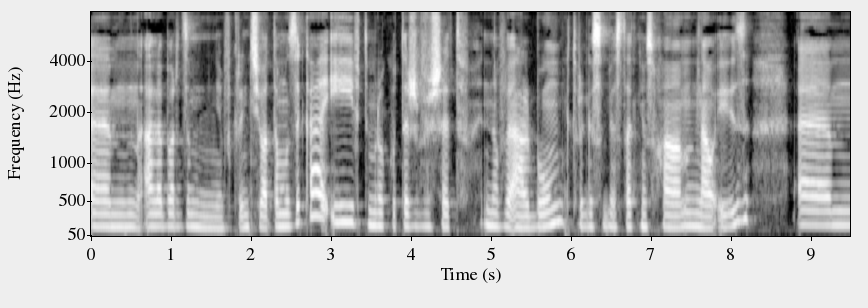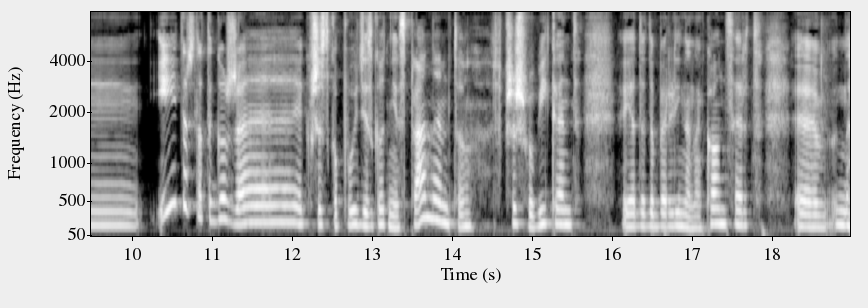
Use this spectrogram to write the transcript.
um, ale bardzo mnie wkręciła ta muzyka i w tym roku też wyszedł nowy album, którego sobie ostatnio słuchałam, Now Is. Um, I też dlatego, że jak wszystko pójdzie zgodnie z planem, to w przyszły weekend jadę do Berlina na koncert na,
